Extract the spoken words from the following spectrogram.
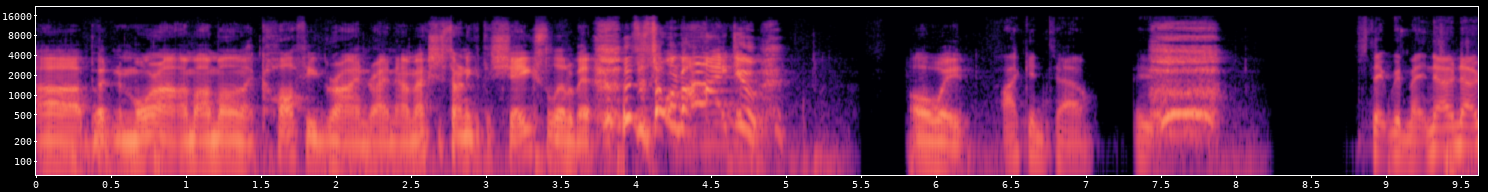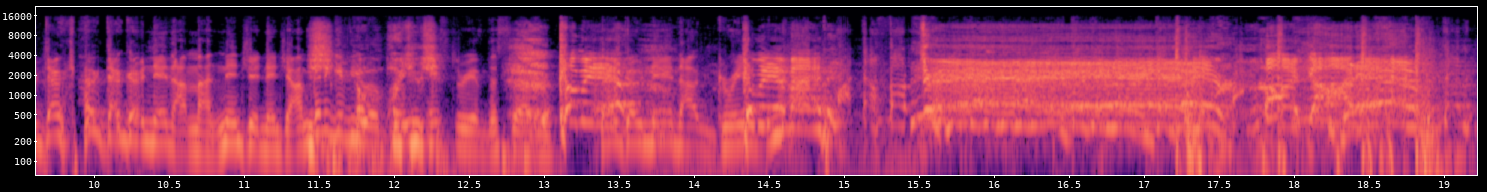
uh, but more I'm, I'm on a coffee grind right now. I'm actually starting to get the shakes a little bit. There's someone behind you! Oh, wait. I can tell. Stick with me. No, no, don't go, don't go near that man. Ninja, ninja. I'm gonna give you Oh, a brief should- history of the server. Come here! Don't go near that green. Come here, No, man! What the fuck? I got him! Don't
